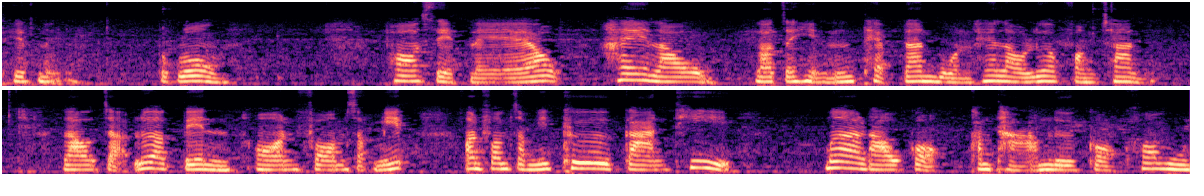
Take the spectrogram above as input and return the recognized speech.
เทสหนึ่งตกลง พอเสร็จแล้วให้เราเราจะเห็นแท็บด้านบนให้เราเลือกฟังก์ชัน เราจะเลือกเป็น on form submit on form submit คือการที่เมื่อเรากรอกคำถามหรือกรอกข้อมูล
